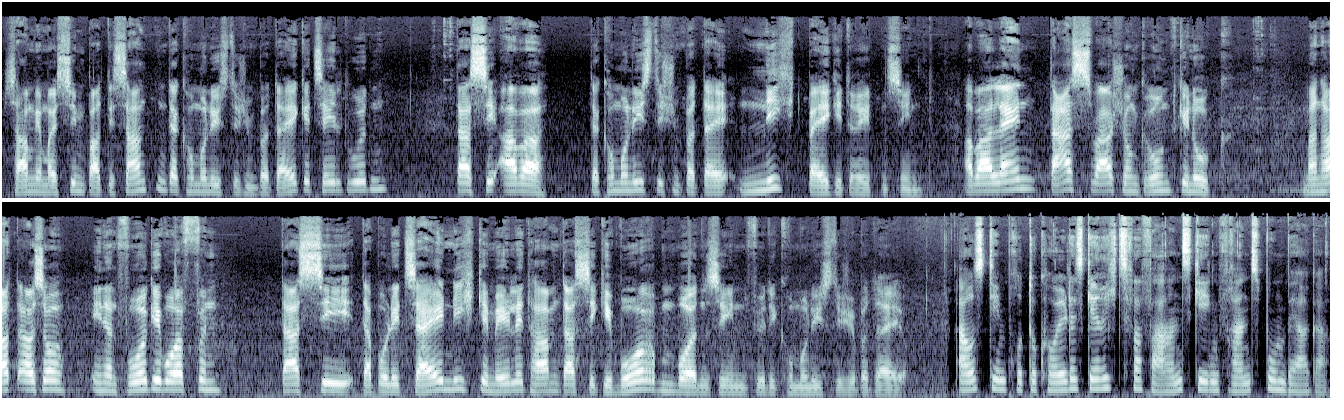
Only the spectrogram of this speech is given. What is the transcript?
sagen wir mal, Sympathisanten der Kommunistischen Partei gezählt wurden, dass sie aber der Kommunistischen Partei nicht beigetreten sind. Aber allein das war schon Grund genug. Man hat also ihnen vorgeworfen, dass sie der Polizei nicht gemeldet haben, dass sie geworben worden sind für die kommunistische Partei. Aus dem Protokoll des Gerichtsverfahrens gegen Franz Bumberger.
